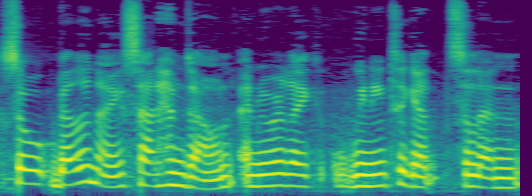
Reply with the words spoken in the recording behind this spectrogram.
so Bella and I sat him down and we were like, we need to get Solenn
